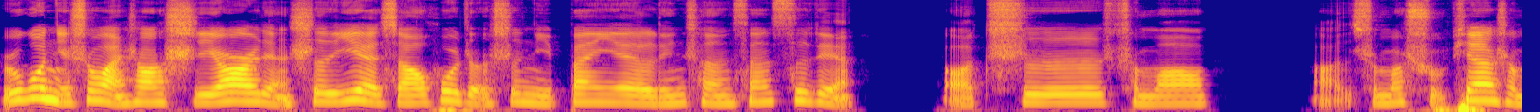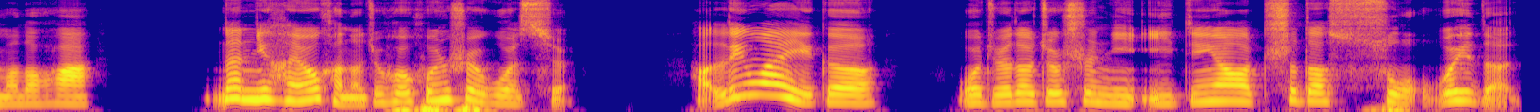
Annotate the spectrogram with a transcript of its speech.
如果你是晚上十一二点吃的夜宵，或者是你半夜凌晨三四点，呃，吃什么啊什么薯片什么的话，那你很有可能就会昏睡过去。好，另外一个我觉得就是你一定要吃的所谓的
